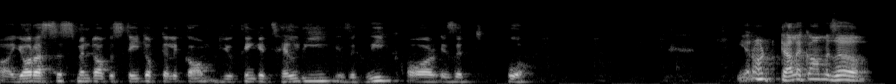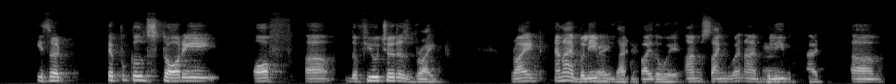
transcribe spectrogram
uh, your assessment of the state of telecom. Do you think it's healthy? Is it weak or is it poor? You know, telecom is a is a typical story of uh, the future is bright, right? And I believe right. in that. By the way, I'm sanguine. I believe mm. that. Um,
